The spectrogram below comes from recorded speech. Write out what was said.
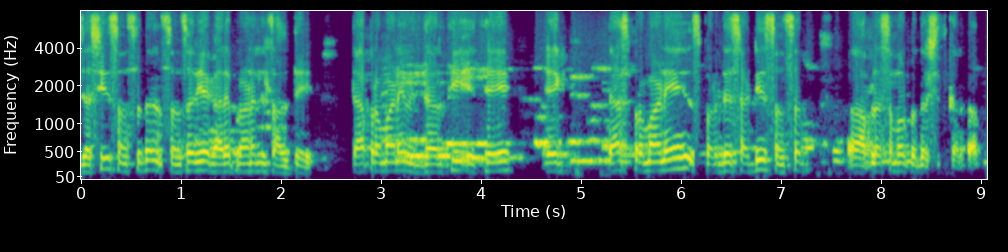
जशी संसद संसदीय कार्यप्रणाली चालते त्याप्रमाणे विद्यार्थी येथे एक त्याचप्रमाणे स्पर्धेसाठी संसद आपल्यासमोर प्रदर्शित करतात.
